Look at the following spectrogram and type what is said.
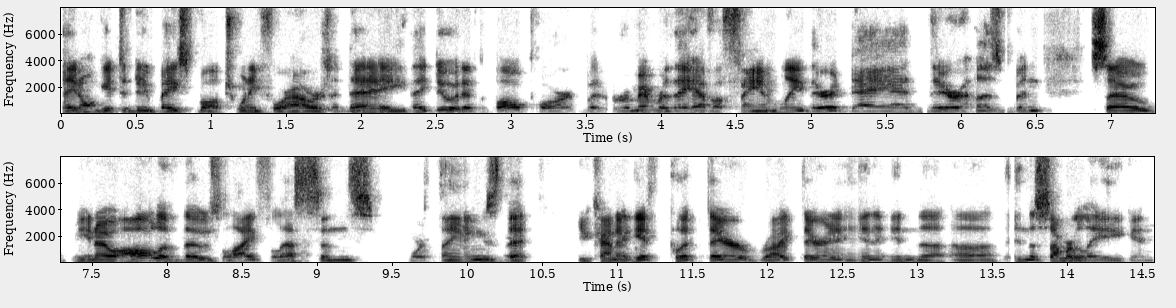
they don't get to do baseball 24 hours a day. They do it at the ballpark, but remember, they have a family, they're a dad, they're a husband. So, you know, all of those life lessons were things that you kind of get put there right there in, in, in the uh, in the summer league and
